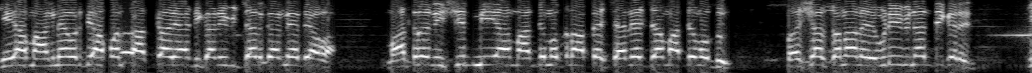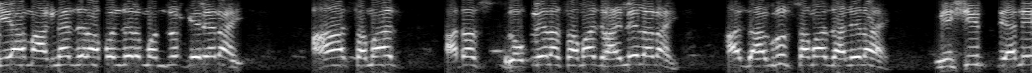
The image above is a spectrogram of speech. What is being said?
की या मागण्यावरती आपण तात्काळ या ठिकाणी विचार करण्यात यावा. मात्र निश्चित मी या माध्यमातून आपल्या चॅनलच्या माध्यमातून प्रशासनाला एवढी विनंती करेन की या मागण्या जर आपण जर मंजूर केल्या नाही हा समाज आता झोपलेला समाज राहिलेला नाही हा जागृत समाज झालेला आहे. निश्चित त्याने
